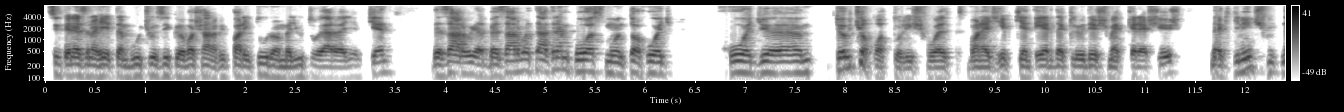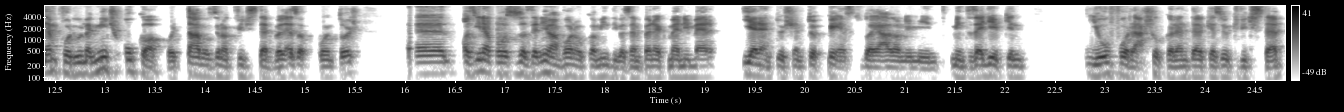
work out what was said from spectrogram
szintén ezen a héten búcsúzik, ő a vasárnapi Pari túron megy utoljára egyébként, de zárójel bezárva, tehát Remco azt mondta, hogy, hogy több csapattól is volt, van egyébként érdeklődés, megkeresés, neki nincs, nem fordul meg, nincs oka, hogy távozzanak Quickstepből, ez a pontos. Az Ineos azért nyilván van oka mindig az embernek menni, mert jelentősen több pénzt tud ajánlani, mint, mint az egyébként jó forrásokkal rendelkező Quickstep.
